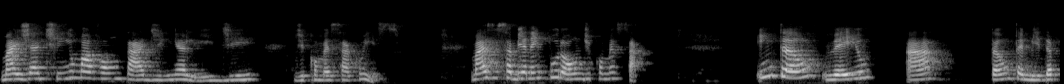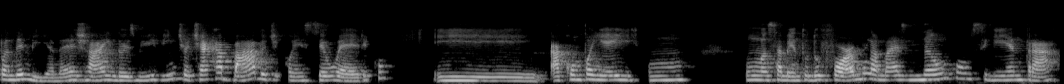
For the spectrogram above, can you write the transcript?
Mas já tinha uma vontadinha ali de, de começar com isso. Mas não sabia nem por onde começar. Então veio a tão temida pandemia, né? Já em 2020, eu tinha acabado de conhecer o Érico e acompanhei um, um lançamento do Fórmula, mas não consegui entrar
